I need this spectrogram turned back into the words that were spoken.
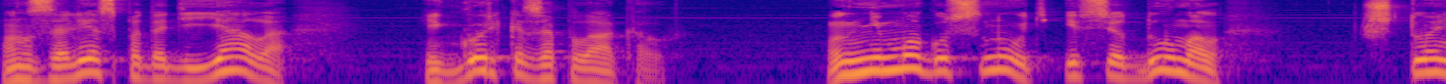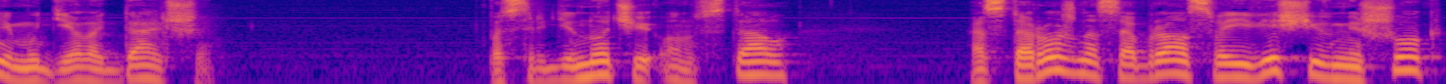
Он залез под одеяло и горько заплакал. Он не мог уснуть и все думал, что ему делать дальше – Посреди ночи он встал, осторожно собрал свои вещи в мешок,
